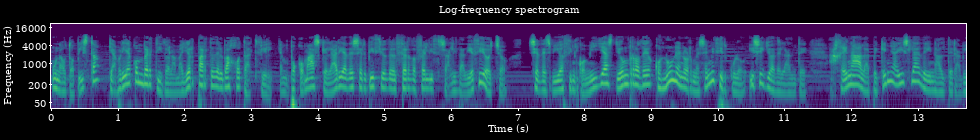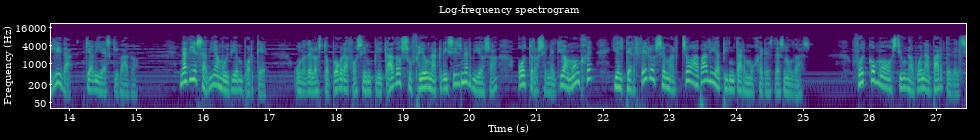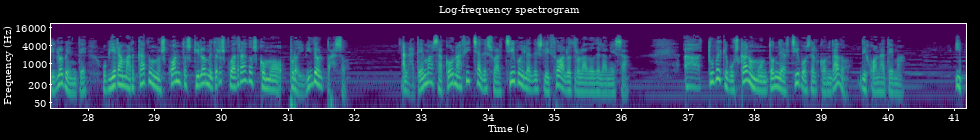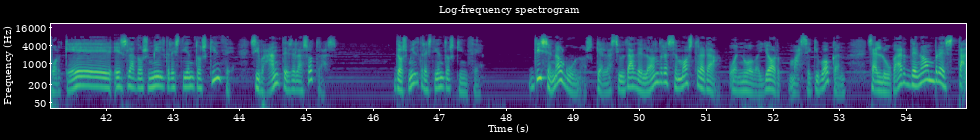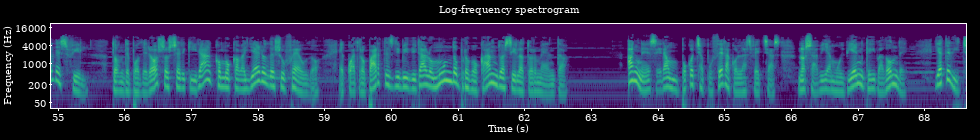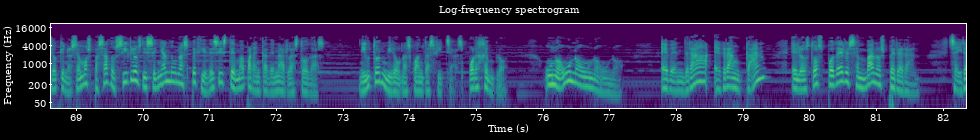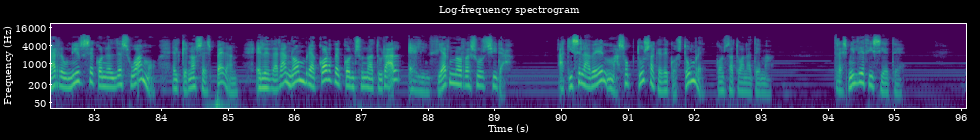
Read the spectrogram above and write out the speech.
una autopista que habría convertido la mayor parte del Bajo Tadfield en poco más que el área de servicio del Cerdo Félix Salida 18, se desvió cinco millas, dio un rodeo con un enorme semicírculo y siguió adelante, ajena a la pequeña isla de inalterabilidad que había esquivado. Nadie sabía muy bien por qué. Uno de los topógrafos implicados sufrió una crisis nerviosa, otro se metió a monje y el tercero se marchó a Bali a pintar mujeres desnudas fue como si una buena parte del siglo XX hubiera marcado unos cuantos kilómetros cuadrados como prohibido el paso. Anatema sacó una ficha de su archivo y la deslizó al otro lado de la mesa. Ah, tuve que buscar un montón de archivos del condado, dijo Anatema. ¿Y por qué es la 2315 si va antes de las otras? 2315. Dicen algunos que en la ciudad de Londres se mostrará, o en Nueva York, más se equivocan, si el lugar de nombre es Tadesfield, donde poderoso se erguirá como caballero de su feudo, e cuatro partes dividirá lo mundo provocando así la tormenta. Agnes era un poco chapucera con las fechas, no sabía muy bien qué iba dónde. Ya te he dicho que nos hemos pasado siglos diseñando una especie de sistema para encadenarlas todas. Newton miró unas cuantas fichas. Por ejemplo, 1111. E vendrá el gran Khan, e los dos poderes en vano esperarán se irá a reunirse con el de su amo, el que no se esperan, y le dará nombre acorde con su natural, el infierno resurgirá. Aquí se la ve más obtusa que de costumbre, constató Anatema. 3017.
